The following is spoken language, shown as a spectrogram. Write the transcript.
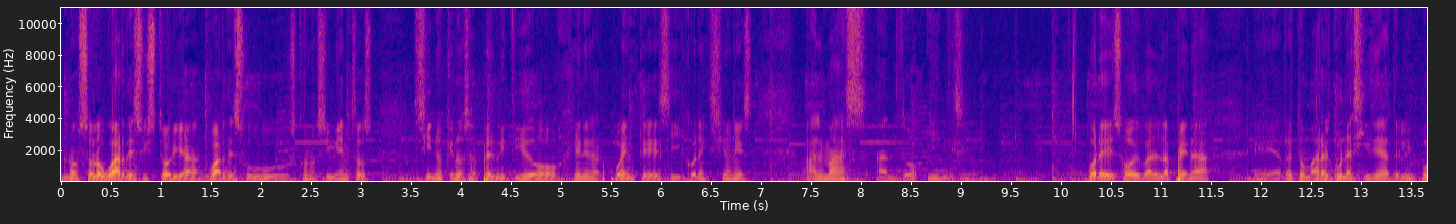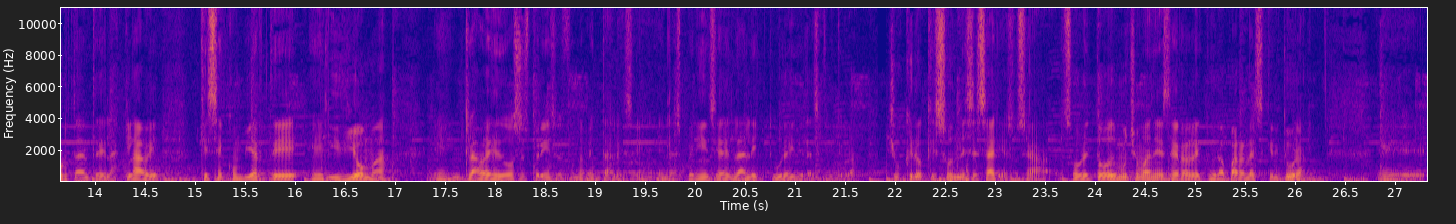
no solo guarde su historia, guarde sus conocimientos, sino que nos ha permitido generar puentes y conexiones al más alto índice. Por eso hoy vale la pena eh, retomar algunas ideas de lo importante de la clave que se convierte el idioma en clave de dos experiencias fundamentales, en, la experiencia de la lectura y de la escritura. Yo creo que son necesarias, o sea, sobre todo es mucho más necesaria la lectura para la escritura. Eh,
